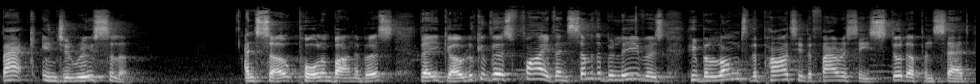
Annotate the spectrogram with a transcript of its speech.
back in Jerusalem. And so, Paul and Barnabas, they go. Look at verse 5. Then some of the believers who belonged to the party of the Pharisees stood up and said,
